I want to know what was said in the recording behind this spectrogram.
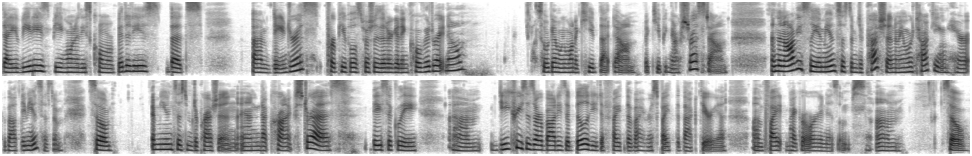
Diabetes being one of these comorbidities that's um, dangerous for people, especially that are getting COVID right now. So, again, we want to keep that down by keeping our stress down. And then, obviously, immune system depression. I mean, we're talking here about the immune system. So, immune system depression and that chronic stress basically um, decreases our body's ability to fight the virus, fight the bacteria, um, fight microorganisms. Um, so,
